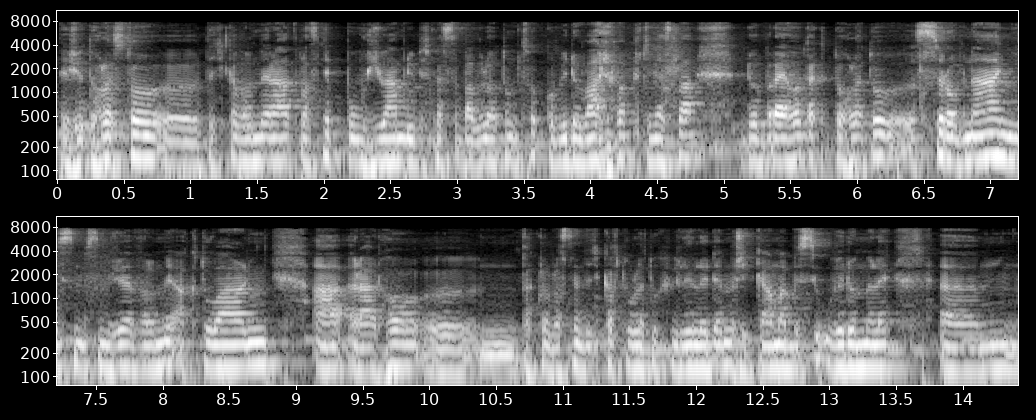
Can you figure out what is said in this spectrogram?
Takže tohle to teďka velmi rád vlastně používám, kdybychom se bavili o tom, co covidová doba přinesla dobrého, tak tohle to srovnání si myslím, že je velmi aktuální a rád ho eh, takhle vlastně teďka v tuhle tu chvíli lidem říkám, aby si uvědomili ehm,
